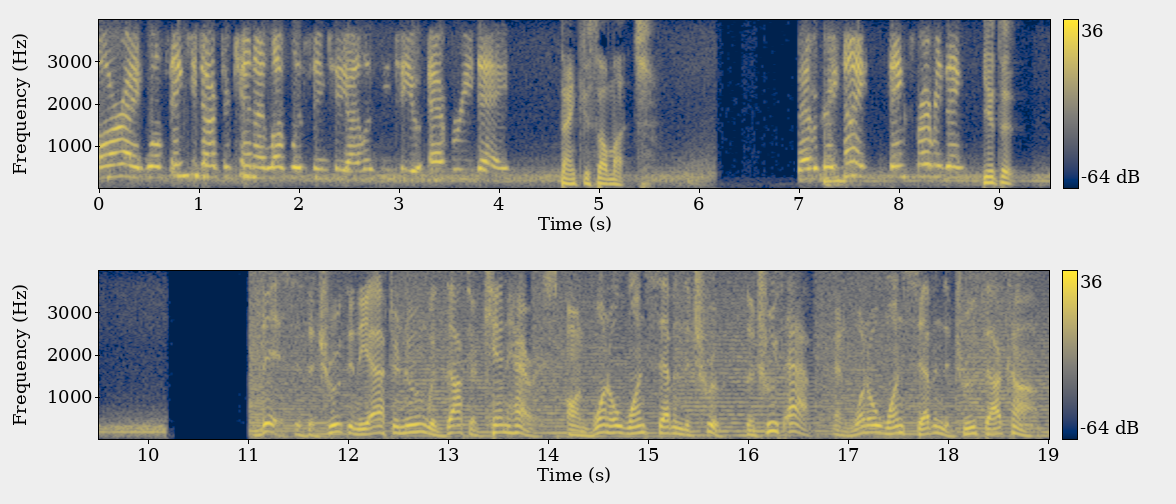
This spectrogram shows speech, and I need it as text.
All right. Well, thank you, Dr. Ken. I love listening to you. I listen to you every day. Thank you so much. Have a great night. Thanks for everything. You too. This is The Truth in the Afternoon with Dr. Ken Harris on 1017 The Truth, The Truth app, and 1017thetruth.com.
